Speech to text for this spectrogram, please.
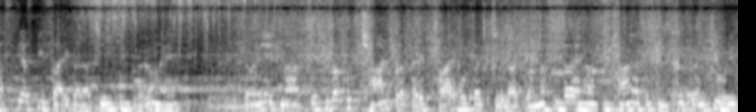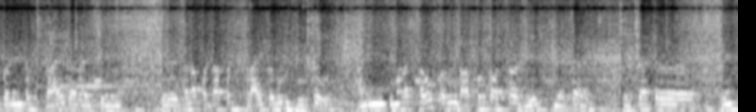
हस्ती हस्ती फ्राय करा. तेल खूप गरम आहे. चणे आहेत ना ते सुद्धा खूप छान प्रकारे फ्राय होतात तेलात. त्यांना सुद्धा आहे ना खूप छान असे क्रिस्पी क्रंची होईपर्यंत फ्राय करायचे. आहे तर त्याला पटापट फ्राय करून घेतो. आणि तुम्हाला सर्व करून दाखवतो आजचा व्हेज प्लेटर त्याच्यात फ्रेंच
